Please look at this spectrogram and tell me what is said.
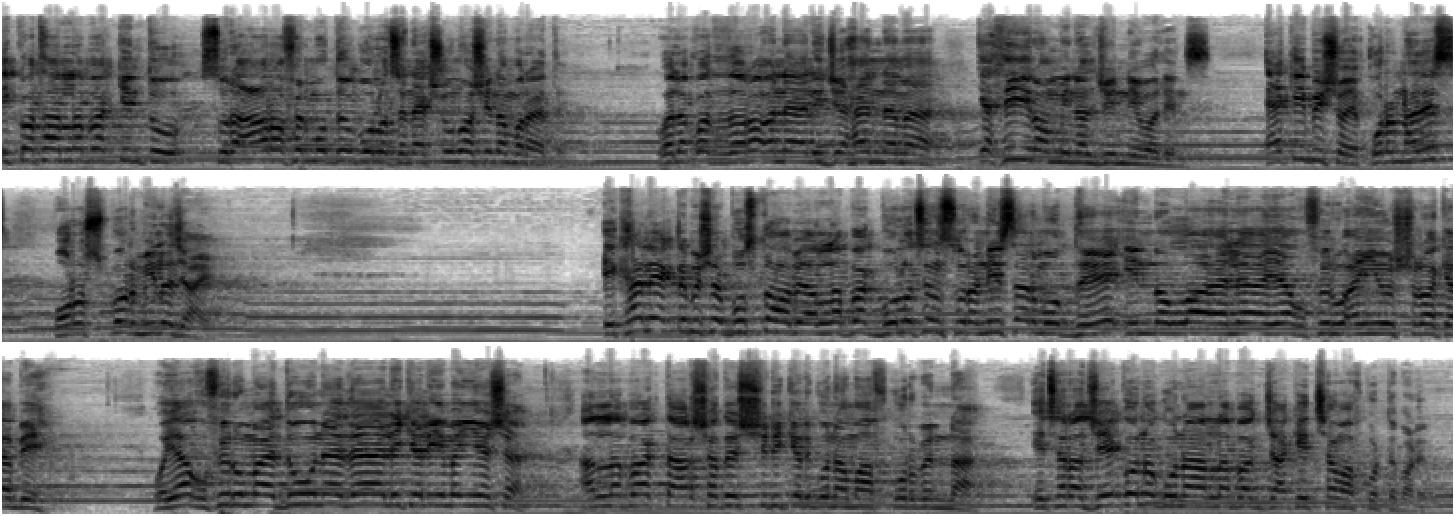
এই কথা আল্লাহবাক কিন্তু সুরা আরফের মধ্যেও বলেছেন, একশো উনআশি নম্বর আয়তে। একই বিষয়ে কোরআন হাদিস পরস্পর মিলে যায়। এখানে একটা বিষয় বুঝতে হবে, আল্লাহ পাক বলেছেন সূরা নিসার মধ্যে আল্লাহ পাক তার সাথে শিরিকের গুনাহ মাফ করবেন না। এছাড়া যে কোনো গুনাহ আল্লাহ পাক যাকে ইচ্ছা মাফ করতে পারেন।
